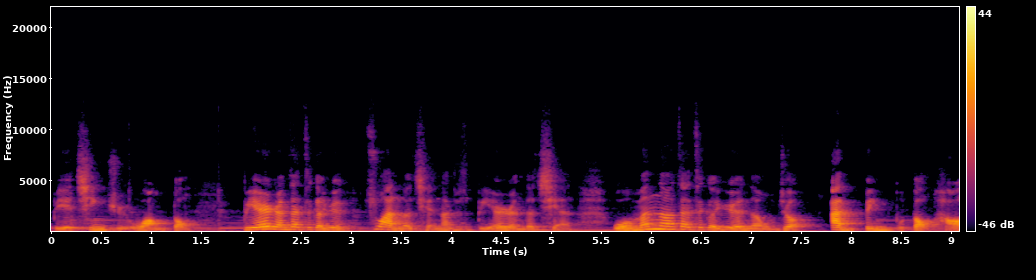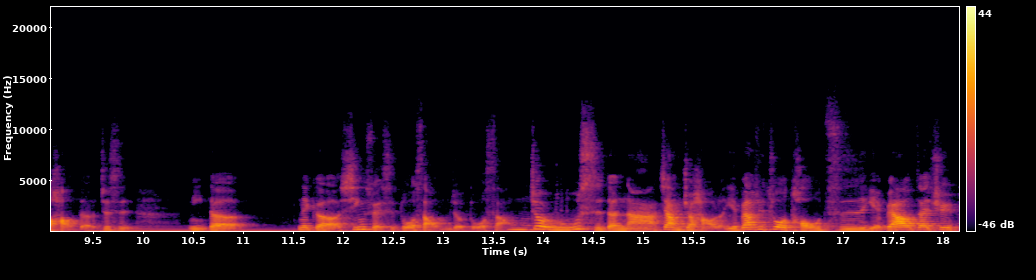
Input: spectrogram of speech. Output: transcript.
别轻举妄动。别人在这个月赚了钱，那就是别人的钱。我们呢，在这个月呢，我们就按兵不动，好好的，就是你的。那个薪水是多少，我们就多少，就如实的拿，这样就好了。也不要去做投资，也不要再去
